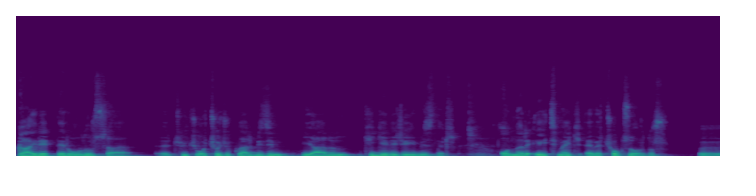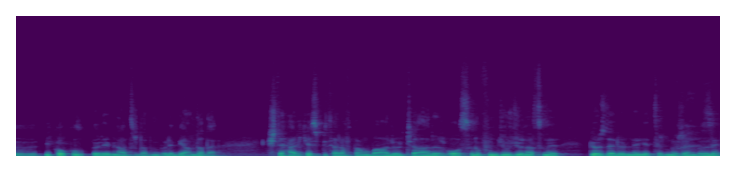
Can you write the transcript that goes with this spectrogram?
gayretleri olursa e, çünkü o çocuklar bizim yarınki geleceğimizdir. Onları eğitmek evet çok zordur. E, ilkokul dönemini hatırladım böyle bir anda da. İşte herkes bir taraftan bağırır, çağırır. O sınıfın curcunasını gözler önüne getirin hocam böyle.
